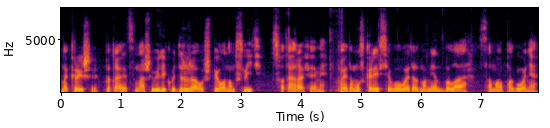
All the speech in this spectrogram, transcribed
на крыше, пытается нашу великую державу шпионом слить с фотографиями. Поэтому, скорее всего, в этот момент была сама погоня.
